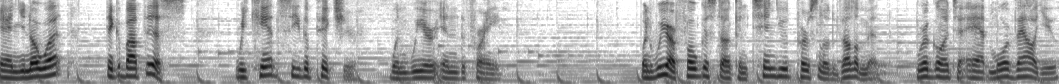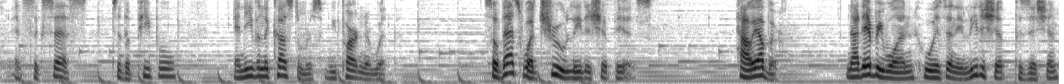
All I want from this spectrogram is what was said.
And you know what? Think about this we can't see the picture when we're in the frame. When we are focused on continued personal development, we're going to add more value and success to the people and even the customers we partner with. So that's what true leadership is. However, not everyone who is in a leadership position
